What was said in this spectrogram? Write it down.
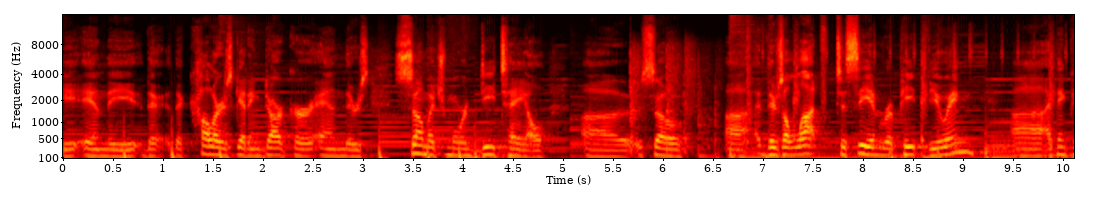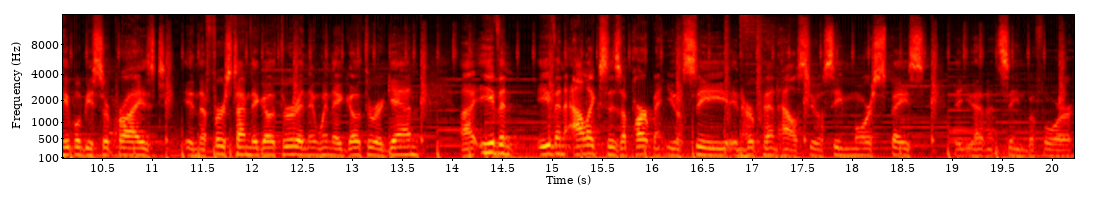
in the, the, the colors getting darker and there's so much more detail. Uh, so uh, there's a lot to see in repeat viewing. Uh, I think people will be surprised in the first time they go through, and then when they go through again. Uh, even even Alex's apartment, you'll see in her penthouse, you'll see more space that you haven't seen before.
